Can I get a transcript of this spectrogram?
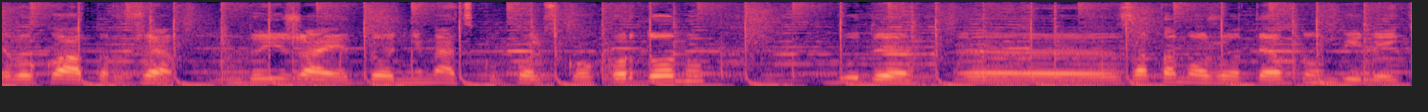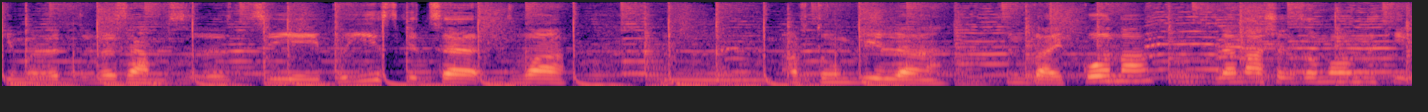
евакуатор вже доїжджає до німецько-польського кордону. Буде е, затаможувати автомобілі, які ми веземо з е, цієї поїздки. Це два м, автомобіля Hyundai Kona для наших замовників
